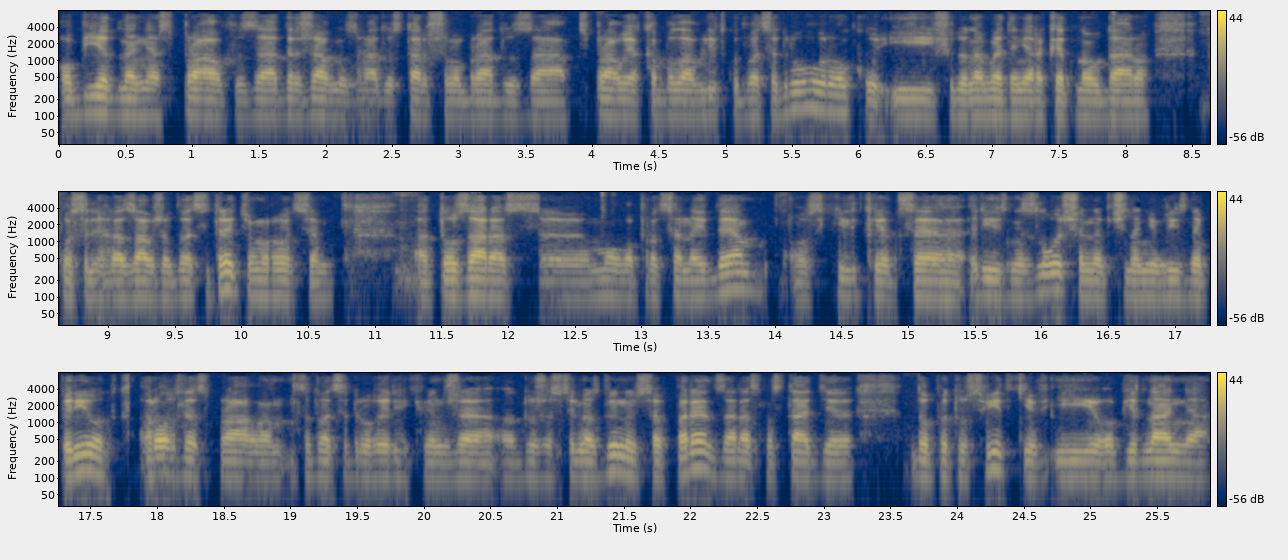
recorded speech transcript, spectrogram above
об'єднання справ за державну зраду старшому брату за справу, яка була влітку 22-го року, і щодо наведення ракетного удару по селі Гроза вже в 23-му році, то зараз е, мова про це не йде, оскільки це різні злочини, вчинені в різний період. Розгляд справи за 22-й рік він вже е, дуже сильно здвинувся вперед. Зараз на стадії допиту свідків і об'єднання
